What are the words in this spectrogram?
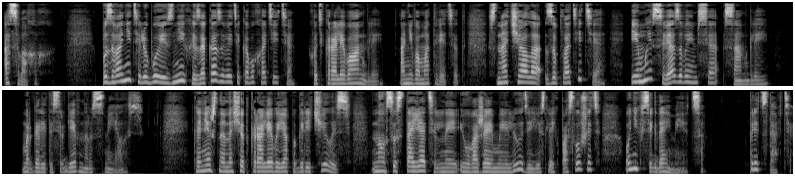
о свахах. Позвоните любой из них и заказывайте, кого хотите, хоть королеву Англии. Они вам ответят. Сначала заплатите, и мы связываемся с Англией. Маргарита Сергеевна рассмеялась. Конечно, насчет королевы я погорячилась, но состоятельные и уважаемые люди, если их послушать, у них всегда имеются. Представьте,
